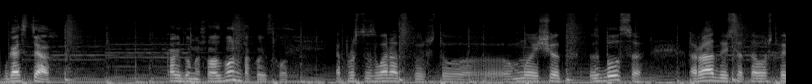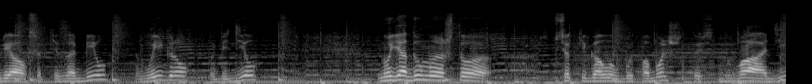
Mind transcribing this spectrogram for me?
в гостях. Как думаешь, возможен такой исход? Я просто злорадствую, что э, мой счет сбылся. Радуюсь от того, что Реал все-таки забил, выиграл, победил. Но я думаю, что все-таки голов будет побольше, то есть 2-1,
